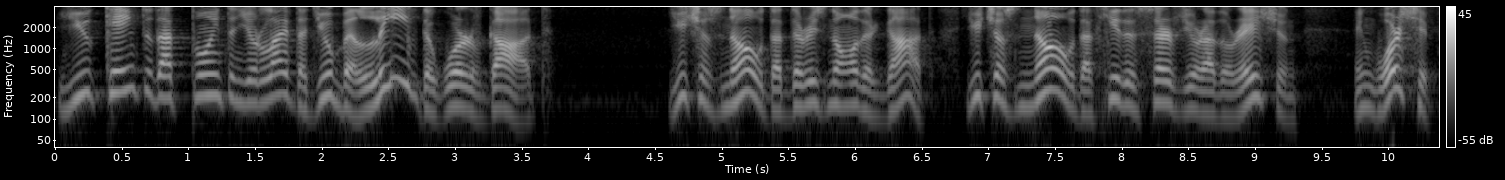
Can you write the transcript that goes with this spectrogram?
you came to that point in your life that you believe the word of God, you just know that there is no other God. You just know that He deserves your adoration and worship.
